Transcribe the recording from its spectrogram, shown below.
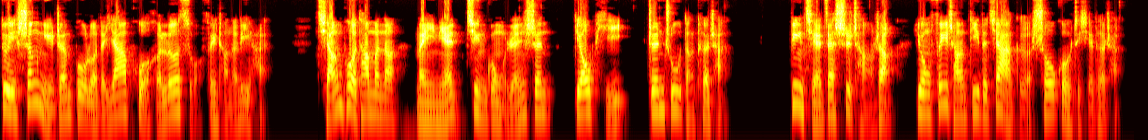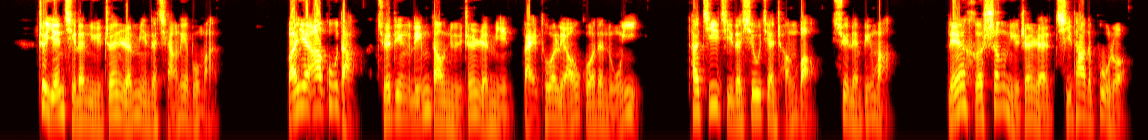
对生女真部落的压迫和勒索非常的厉害，强迫他们呢每年进贡人参、貂皮。珍珠等特产，并且在市场上用非常低的价格收购这些特产，这引起了女真人民的强烈不满。完颜阿骨打决定领导女真人民摆脱辽国的奴役，他积极地修建城堡、训练兵马，联合生女真人其他的部落，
